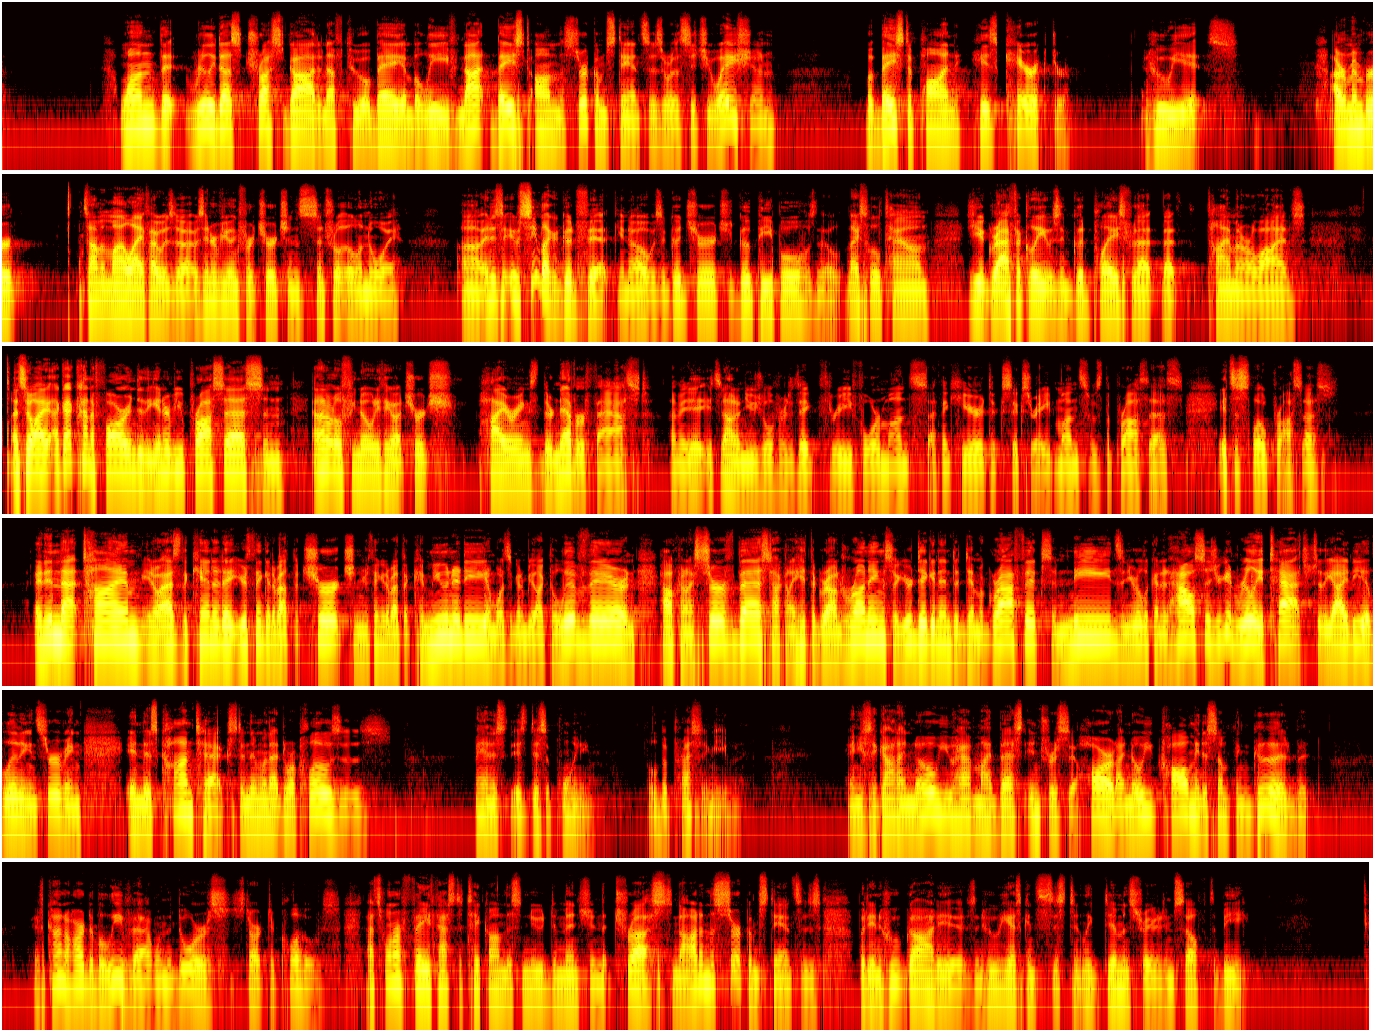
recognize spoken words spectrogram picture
one that really does trust God enough to obey and believe, not based on the circumstances or the situation, but based upon his character and who he is. I remember a time in my life I was, uh, I was interviewing for a church in central Illinois. Uh, and it, seemed like a good fit, you know. It was a good church, good people, it was a nice little town. Geographically, it was a good place for that, that time in our lives. And so I, I got kind of far into the interview process, and and I don't know if you know anything about church hirings, they're never fast. I mean, it's not unusual for it to take three, four months. I think here it took six or eight months was the process. It's a slow process. And in that time, you know, as the candidate, you're thinking about the church and you're thinking about the community and what's it going to be like to live there and how can I serve best? How can I hit the ground running? So you're digging into demographics and needs and you're looking at houses. You're getting really attached to the idea of living and serving in this context. And then when that door closes, man, it's, it's disappointing, a little depressing even. And you say, God, I know you have my best interests at heart. I know you called me to something good, but it's kind of hard to believe that when the doors start to close. That's when our faith has to take on this new dimension that trusts not in the circumstances, but in who God is and who He has consistently demonstrated Himself to be.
